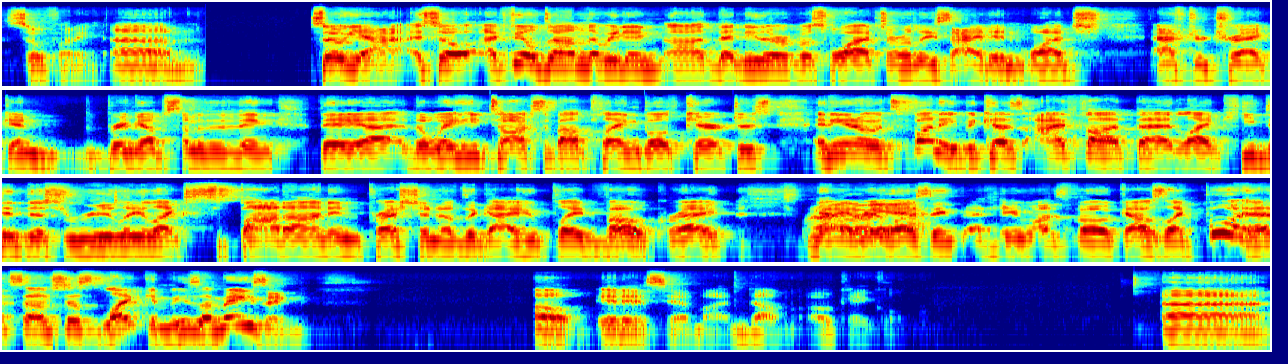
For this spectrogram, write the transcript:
So funny. Um, so yeah, so I feel dumb that we didn't, uh, that neither of us watched, or at least I didn't watch After Trek and bring up some of the thing they, uh, the way he talks about playing both characters, and you know, it's funny because I thought that like he did this really like spot on impression of the guy who played Voq, right? Right, now oh, yeah. realizing that he was Voq, I was like, boy, that sounds just like him. He's amazing. Oh, it is him. I'm dumb. Okay, cool. Uh,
